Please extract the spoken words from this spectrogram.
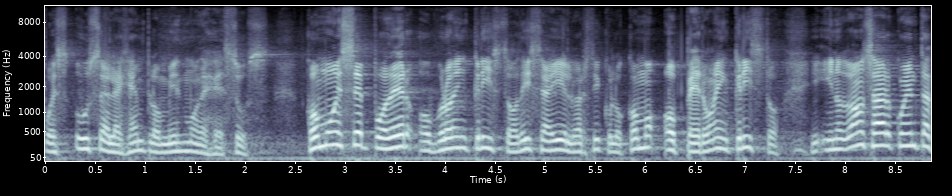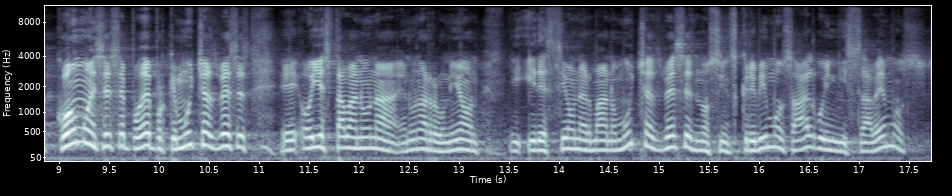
pues usa el ejemplo mismo de Jesús. Cómo ese poder obró en Cristo, dice ahí el versículo, cómo operó en Cristo. Y, nos vamos a dar cuenta cómo es ese poder, porque muchas veces, eh, hoy estaba en una, en una reunión y, decía un hermano, muchas veces nos inscribimos a algo y ni sabemos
